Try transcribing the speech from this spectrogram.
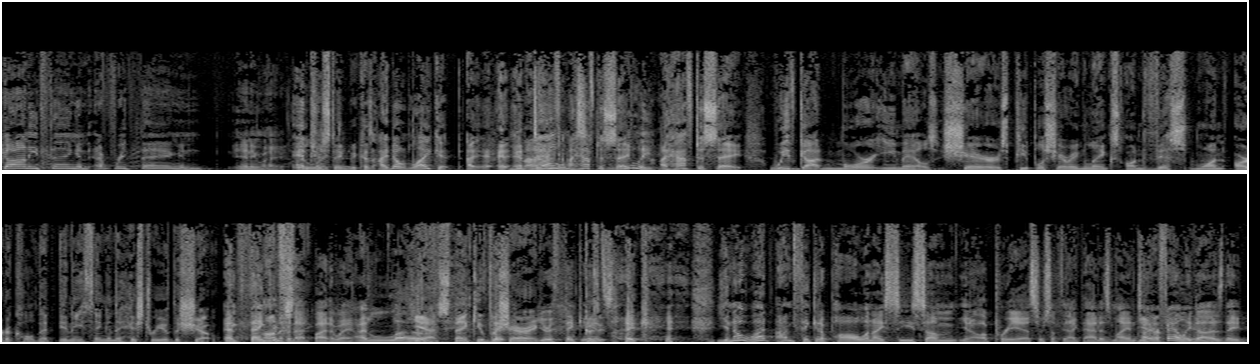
Pagani thing and everything. And anyway, I interesting it. because I don't like it. I, and and I, have? I have to say, Really? I have to say, we've gotten more emails, shares, people sharing links on this one article than anything in the history of the show. And thank you for that, by the way. I love. Yes, thank you for sharing, You're thinking it's like, you know what? I'm thinking of Paul when I see some, you know, a Prius or something like that, as my entire Yeah, family yeah, does. They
